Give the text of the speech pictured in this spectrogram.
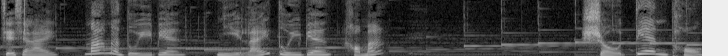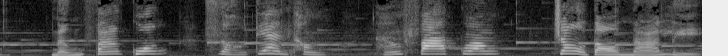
接下来妈妈读一遍，你来读一遍好吗？手电筒。能发光，手电筒能发光，照到哪里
